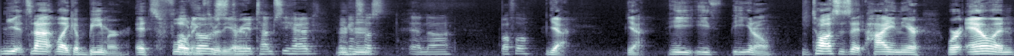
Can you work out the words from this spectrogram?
It's not like a beamer. It's floating those through the three air. attempts he had against us in uh, Buffalo. Yeah, yeah. He, he he you know he tosses it high in the air. Where Allen,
